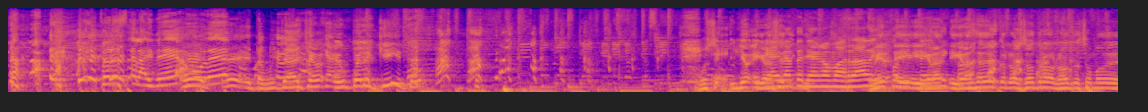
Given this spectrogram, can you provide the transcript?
Pero esa es la idea, Eh, joder. eh, esta muchacha es un periquito. Pues, sí, yo- y que ahí la tenían amarrada en el Mira, y, y gra- y gracias a Dios que nosotros, nosotros somos de,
